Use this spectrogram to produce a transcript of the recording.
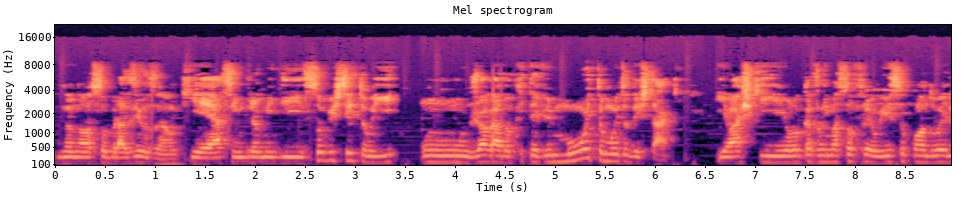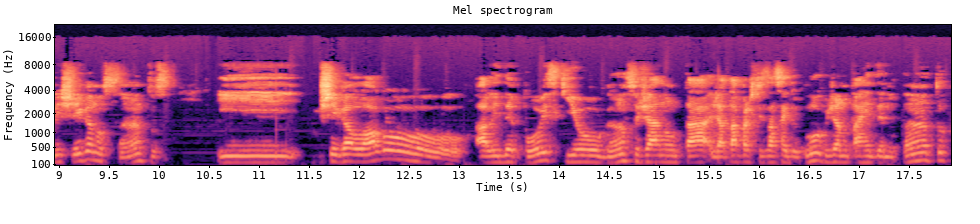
no nosso Brasilzão, que é a síndrome de substituir um jogador que teve muito, muito destaque. E eu acho que o Lucas Lima sofreu isso quando ele chega no Santos e chega logo ali depois que o Ganso já não tá, já tá prestes a sair do clube, já não tá rendendo tanto,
